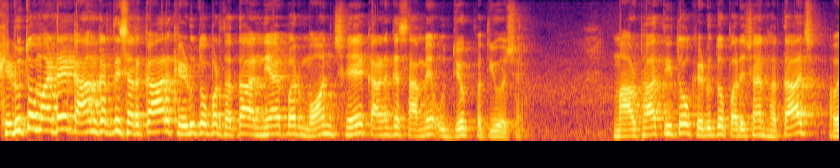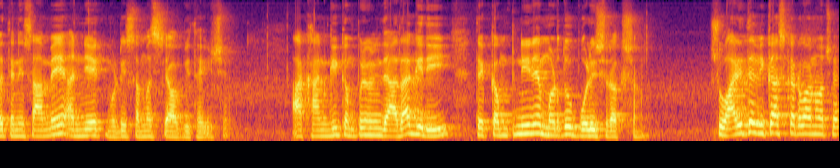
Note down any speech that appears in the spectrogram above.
ખેડૂતો માટે કામ કરતી સરકાર ખેડૂતો પર થતા અન્યાય પર મૌન છે કારણ કે સામે ઉદ્યોગપતિઓ છે. માવઠાથી તો ખેડૂતો પરેશાન હતા જ. હવે તેની સામે અન્ય એક મોટી સમસ્યા ઊભી થઈ છે. આ ખાનગી કંપનીઓની દાદાગીરી તે કંપનીને મળતું પોલીસ રક્ષણ. શું આ રીતે વિકાસ કરવાનો છે?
